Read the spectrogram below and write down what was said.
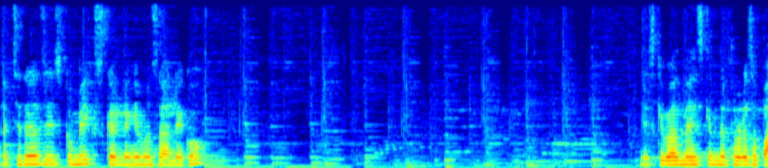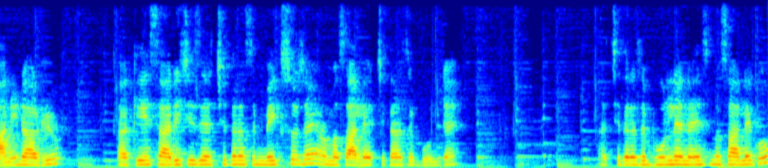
अच्छी तरह से इसको मिक्स कर लेंगे मसाले को। इसके बाद मैं इसके अंदर थोड़ा सा पानी डाल रही हूँ, ताकि ये सारी चीज़ें अच्छी तरह से मिक्स हो जाए और मसाले अच्छी तरह से भून जाएँ। अच्छी तरह से भून लेना है इस मसाले को।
